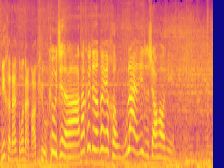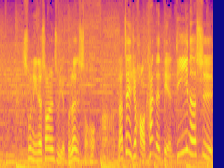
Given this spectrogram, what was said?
你很难躲奶妈 Q。Q 技能啊，他 Q 技能可以很无赖的一直消耗你。苏宁的双人组也不认怂啊。那这一局好看的点，第一呢是，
